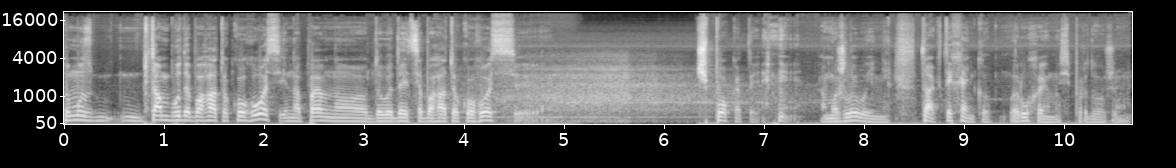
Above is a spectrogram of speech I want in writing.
тому там буде багато когось, і, напевно, доведеться багато когось е, чпокати. А можливо і ні. Так, тихенько рухаємось, продовжуємо.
